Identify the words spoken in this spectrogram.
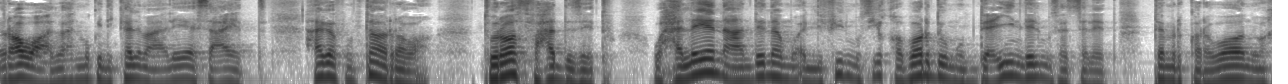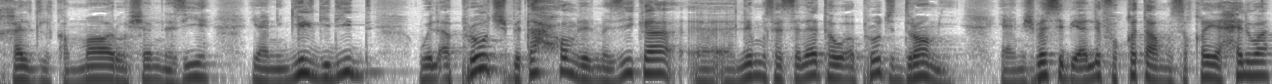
روعة الواحد ممكن يتكلم عليها ساعات. حاجة في منتهى الروعة. تراث في حد ذاته. وحاليا عندنا مؤلفين موسيقى برضه مبدعين للمسلسلات. تامر كروان وخالد القمار وهشام نزيه. يعني جيل جديد وال approach بتاعهم للمزيكا آه، للمسلسلات هو approach درامي. يعني مش بس بيألفوا قطع موسيقية حلوة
